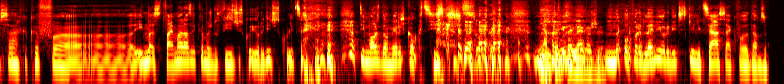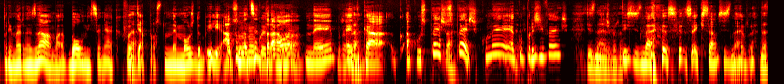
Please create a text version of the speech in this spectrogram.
Са, какъв... А, има, това има разлика между физическо и юридическо лице. Ти можеш да умираш колкото си искаш. Супер. Нямам търпение. Ще. определени юридически лица, сега какво да дам за пример, не знам, ама болница някаква, Да. да. тя просто не може да... Или атомна е централа, не е, е Да. така. Ако успееш, успееш. Ако не, ако преживееш, Ти знаеш, брат. ти си знае, всеки сам си знае, брат. Да.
